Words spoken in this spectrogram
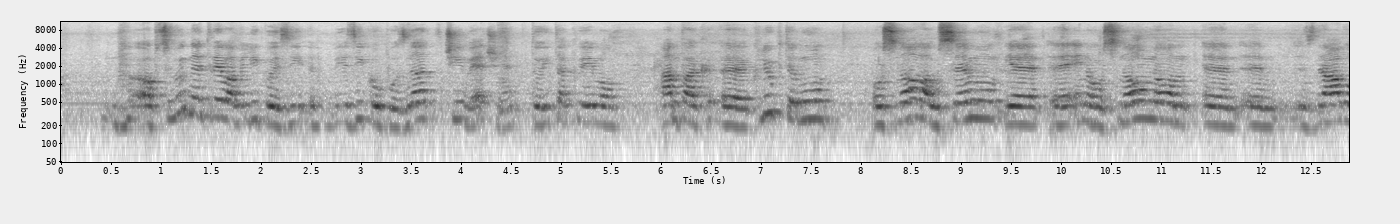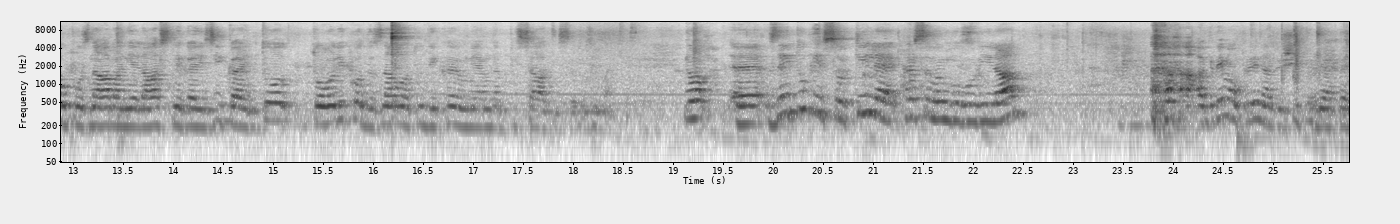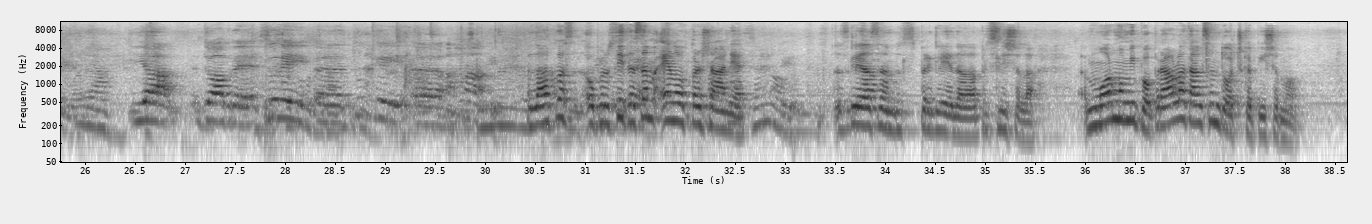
absolutno je treba veliko jezikov poznati, čim več, ne? to itak vemo, ampak eh, kljub temu osnova vsemu je eh, eno osnovno eh, eh, zdravo poznavanje lastnega jezika in to toliko, da znamo tudi kaj v njem napisati, se razumete. No, eh, zdaj tukaj so tile, kar sem vam govorila, A gremo prej na rešitev? Ja. Ja, dobre. Torej, eh, tukaj, eh, aha. Lahko, oprostite, samo eno vprašanje. Zgleda sem spregledala, preslišala. Moramo mi popravljati ali sem točke pišemo?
